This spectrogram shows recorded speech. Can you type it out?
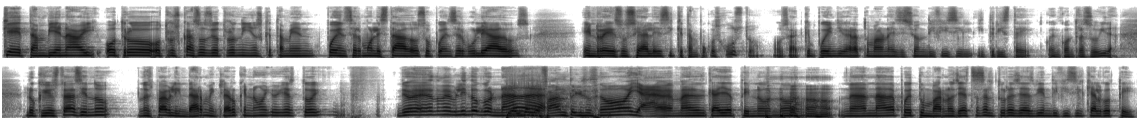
que también hay otro, otros casos de otros niños que también pueden ser molestados o pueden ser bulleados en redes sociales y que tampoco es justo. O sea, que pueden llegar a tomar una decisión difícil y triste en contra de su vida. Lo que yo estoy haciendo no es para blindarme, claro que no, yo ya estoy... Yo no me blindo con Piel de nada. elefante, quizás. No, ya, más cállate, no, no. nada, nada puede tumbarnos. Ya a estas alturas ya es bien difícil que algo te,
